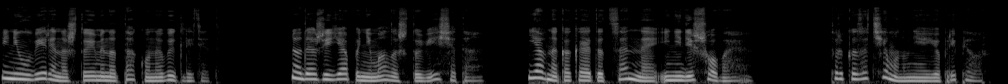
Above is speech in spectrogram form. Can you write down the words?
И не уверена, что именно так он и выглядит. Но даже я понимала, что вещь эта явно какая-то ценная и недешевая. Только зачем он мне ее припер?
